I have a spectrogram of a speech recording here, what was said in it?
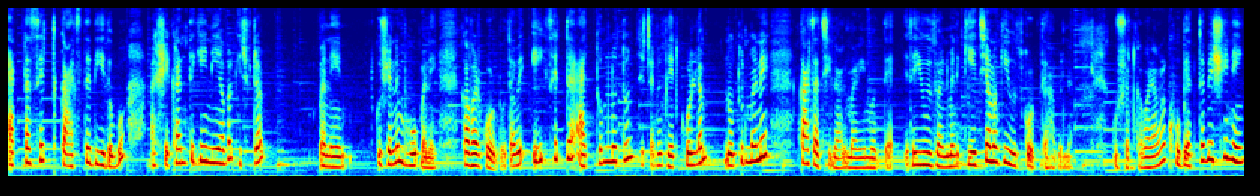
একটা সেট কাচতে দিয়ে দেবো। আর সেখান থেকেই নিয়ে আবার কিছুটা মানে কুশনে ভো মানে কভার করব। তবে এই সেটটা একদম নতুন, যেটা আমি ভেট করলাম। নতুন মানে কাঁচা ছিল আলমারির মধ্যে। এটা ইউজ হয়নি মানে কেচে আমাকে ইউজ করতে হবে না। কুশন কাভার আমার খুব একটা বেশি নেই।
